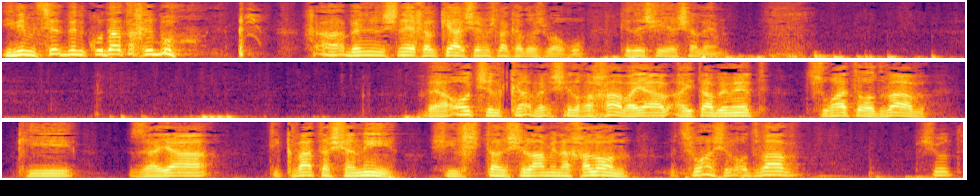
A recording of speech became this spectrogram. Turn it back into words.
היא נמצאת בנקודת החיבור בין שני חלקי השם של הקדוש ברוך הוא, כדי שיהיה שלם. והאות של, של רחב היה, הייתה באמת צורת האות ו', כי זה היה תקוות השני שהשתלשלה מן החלון בצורה של אות ו', פשוט.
